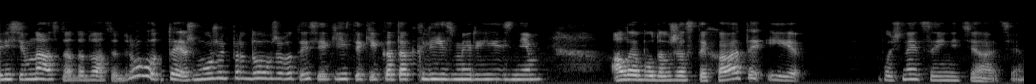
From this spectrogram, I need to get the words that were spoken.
18 до 22 теж можуть продовжуватись якісь такі катаклізми різні, але буде вже стихати і почнеться ініціація.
